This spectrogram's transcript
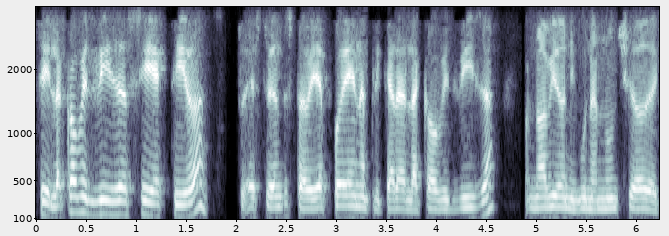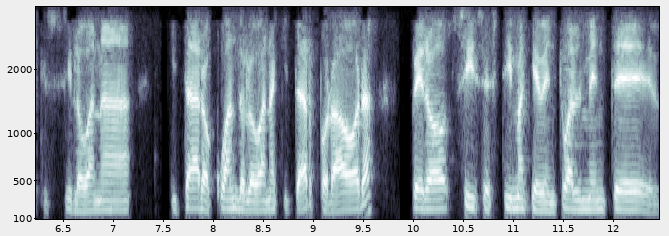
Sí, la COVID visa sigue activa. Estudiantes todavía pueden aplicar a la COVID visa. No ha habido ningún anuncio de que si lo van a quitar o cuándo lo van a quitar por ahora, pero sí se estima que eventualmente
